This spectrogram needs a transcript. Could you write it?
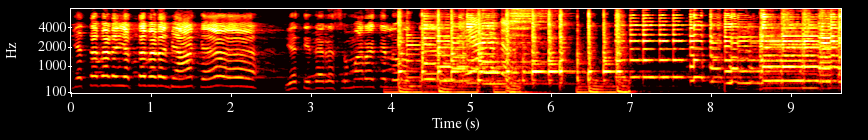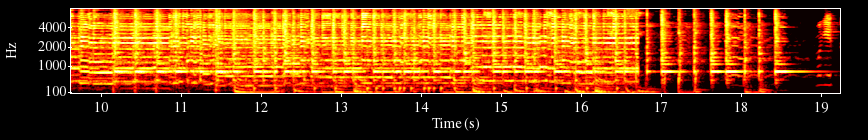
ಎತ್ತ ಬೇಡ ಎತ್ತ ಬೇಡ ಮ್ಯಾಕ. ಎತ್ತಿದರೆ ಸುಮಾರೈತೆ ಲೋಕ? ಮುಗೀತ.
